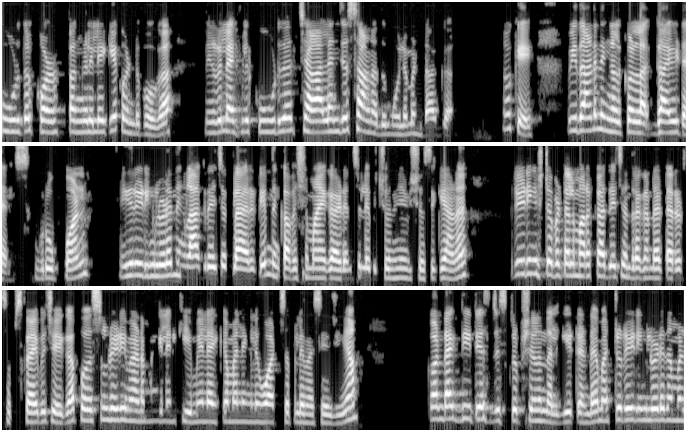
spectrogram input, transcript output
കൂടുതൽ കുഴപ്പങ്ങളിലേക്ക് കൊണ്ടുപോകുക നിങ്ങളുടെ ലൈഫിൽ കൂടുതൽ ചാലഞ്ചസ് ആണ് അത് മൂലം ഉണ്ടാകുക ഓക്കെ അപ്പൊ ഇതാണ് നിങ്ങൾക്കുള്ള ഗൈഡൻസ് ഗ്രൂപ്പ് വൺ ഈ റീഡിങ്ങിലൂടെ നിങ്ങൾ ആഗ്രഹിച്ച ക്ലാരിറ്റിയും നിങ്ങൾക്ക് ആവശ്യമായ ഗൈഡൻസ് ലഭിച്ചു എന്ന് ഞാൻ വിശ്വസിക്കുകയാണ്. റീഡിംഗ് ഇഷ്ടപ്പെട്ടാൽ മറക്കാതെ ചന്ദ്രകണ്ഠ ടാരറ്റ് സബ്സ്ക്രൈബ് ചെയ്യുക. പേഴ്സണൽ റീഡിംഗ് വേണമെങ്കിൽ എനിക്ക് ഇമെയിൽ അയക്കാം അല്ലെങ്കിൽ വാട്സപ്പിൽ മെസ്സേജ് ചെയ്യാം. കോൺടാക്ട് ഡീറ്റെയിൽസ് ഡിസ്ക്രിപ്ഷനിൽ നൽകിയിട്ടുണ്ട്. മറ്റു റീഡിംഗിലൂടെ നമ്മൾ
